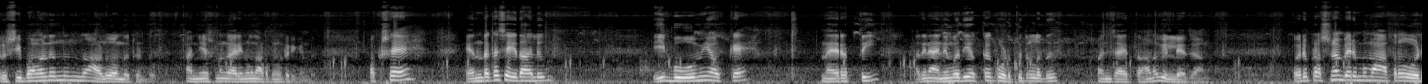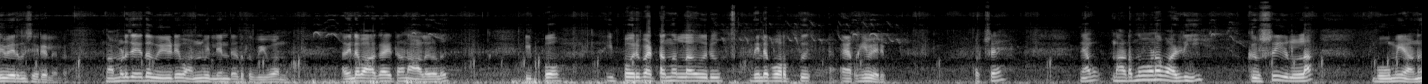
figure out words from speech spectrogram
കൃഷിഭവനിൽ നിന്ന് ആൾ വന്നിട്ടുണ്ട്. അന്വേഷണം കാര്യങ്ങൾ നടന്നുകൊണ്ടിരിക്കുന്നുണ്ട്. പക്ഷേ എന്തൊക്കെ ചെയ്താലും ഈ ഭൂമിയൊക്കെ നിരത്തി അതിന് അനുമതിയൊക്കെ കൊടുത്തിട്ടുള്ളത് പഞ്ചായത്താണ് വില്ലേജാണ്. ഒരു പ്രശ്നം വരുമ്പോൾ മാത്രം ഓടി വരുന്നത് ശരിയല്ലല്ലോ. നമ്മൾ ചെയ്ത വീഡിയോ വൺ മില്യന്റെ അടുത്ത് വ്യൂ വന്നു. അതിന്റെ ഭാഗമായിട്ടാണ് ആളുകൾ ഇപ്പോൾ ഇപ്പോൾ ഒരു പെട്ടെന്നുള്ള ഒരു ഇതിന്റെ പുറത്ത് ഇറങ്ങി വരും. പക്ഷേ ഞാൻ നടന്നു പോണ വഴി കൃഷിയുള്ള ഭൂമിയാണ്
